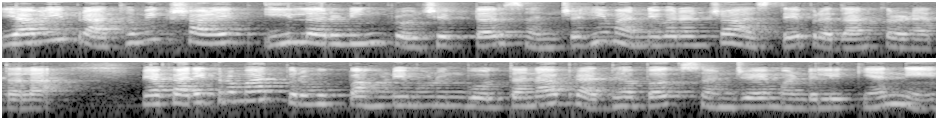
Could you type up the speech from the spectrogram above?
यावेळी प्राथमिक शाळेत ई लर्निंग प्रोजेक्टर संचही मान्यवरांच्या हस्ते प्रदान करण्यात आला. या कार्यक्रमात प्रमुख पाहुणे म्हणून बोलताना प्राध्यापक संजय मंडलिक यांनी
